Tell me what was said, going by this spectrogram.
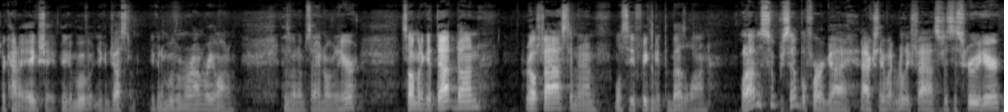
They're kind of egg shaped. You can move them, you can adjust them. You can move them around where you want them, is what I'm saying over here. So I'm going to get that done real fast, and then we'll see if we can get the bezel on. Well, that was super simple for a guy. Actually, it went really fast. Just a screw here,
